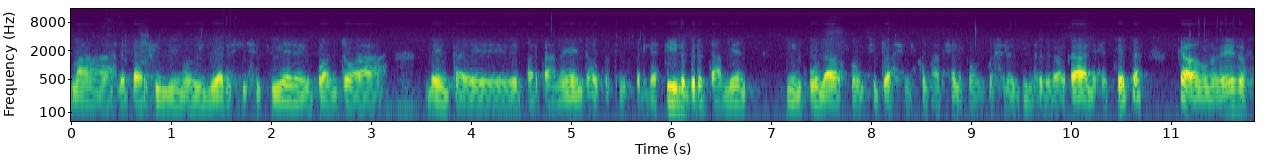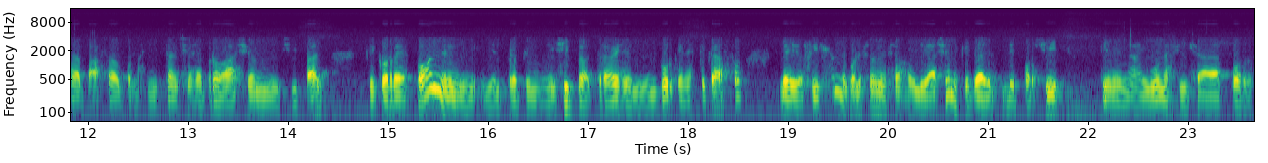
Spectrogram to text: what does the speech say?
más de perfil inmobiliario, si se quiere, en cuanto a venta de departamentos o cuestiones por estilo, pero también vinculados con situaciones comerciales, como puede ser el dinero de locales, etcétera. Cada uno de ellos ha pasado por las instancias de aprobación municipal que corresponden y el propio municipio, a través del INPUR, que en este caso, le ha fijando cuáles son esas obligaciones, que ya de, por sí tienen algunas fijadas por,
